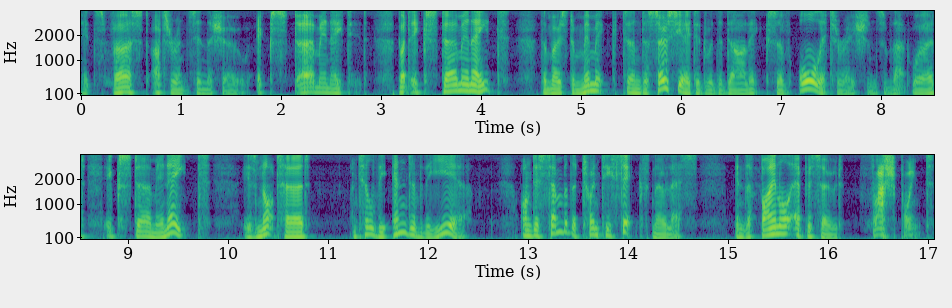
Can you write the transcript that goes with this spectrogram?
its first utterance in the show, exterminated. But exterminate, the most mimicked and associated with the Daleks of all iterations of that word, exterminate, is not heard until the end of the year, on December the 26th, no less, in the final episode, Flashpoint,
